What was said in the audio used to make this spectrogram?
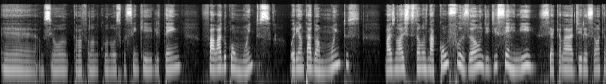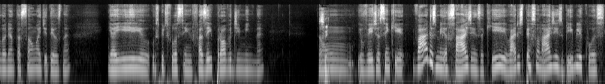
é, o senhor estava falando conosco assim que ele tem falado com muitos, orientado a muitos, mas nós estamos na confusão de discernir se aquela direção, aquela orientação é de Deus, né? E aí o Espírito falou assim: fazei prova de mim, né? Então Sim. eu vejo assim que várias mensagens aqui, vários personagens bíblicos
